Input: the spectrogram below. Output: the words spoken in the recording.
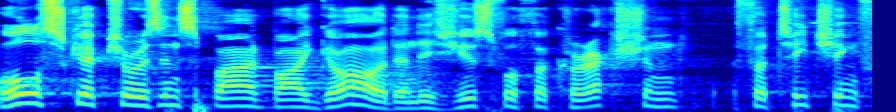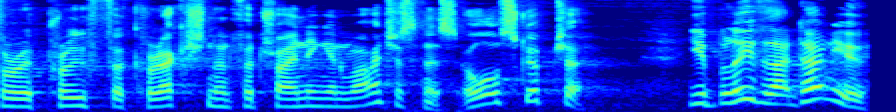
all scripture is inspired by God and is useful for correction, for teaching, for reproof, for correction, and for training in righteousness. All scripture. You believe that, don't you?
